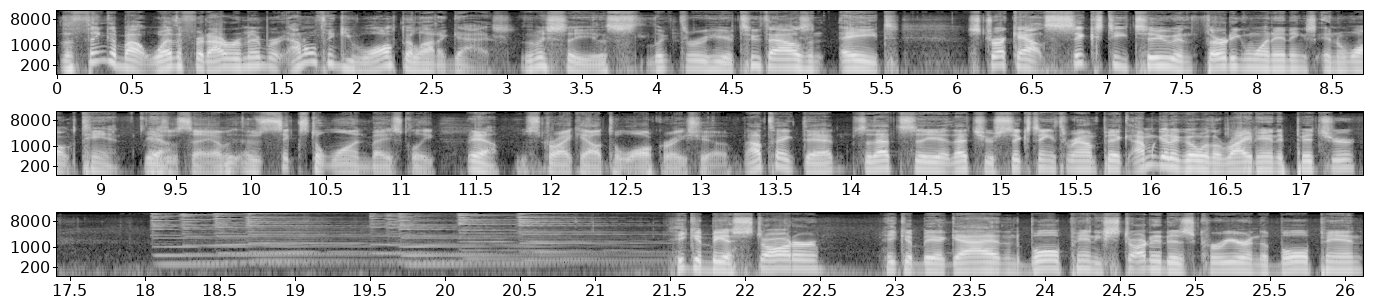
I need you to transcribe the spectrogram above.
the thing about Weatherford, I remember, I don't think he walked a lot of guys. Let me see. Let's look through here. 2008, struck out 62 in 31 innings and walked 10. Yeah. As. I say, it was- six to one basically, Yeah. strikeout to walk ratio. I'll take that. So that's uh, that's your 16th round pick. I'm going to go with a right-handed pitcher. He could be a starter. He could be a guy in the bullpen. He started his career in the bullpen.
